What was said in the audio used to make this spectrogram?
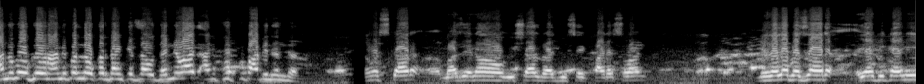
अनुभव घेऊन आम्ही पण लवकर बँकेत जाऊ. धन्यवाद आणि खूप खूप अभिनंदन. नमस्कार माझे नाव विशाल राजू शेख पाडेसवान. निराला बाजार या ठिकाणी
